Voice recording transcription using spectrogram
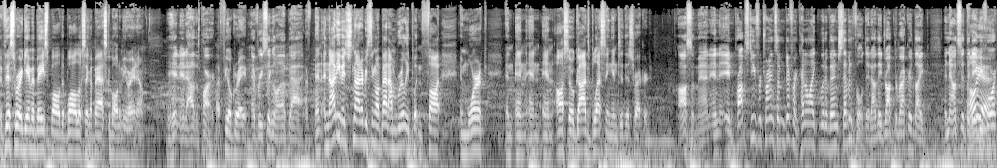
if this were a game of baseball, the ball looks like a basketball to me right now. You're hitting it out of the park. I feel great. Every single at bat. and, and not even it's not every single at bat. I'm really putting thought and work and and and and also God's blessing into this record. Awesome, man. And, and props to you for trying something different, kind of like what Avenged Sevenfold did. How they dropped the record, like announced it the Oh, day yeah. before.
